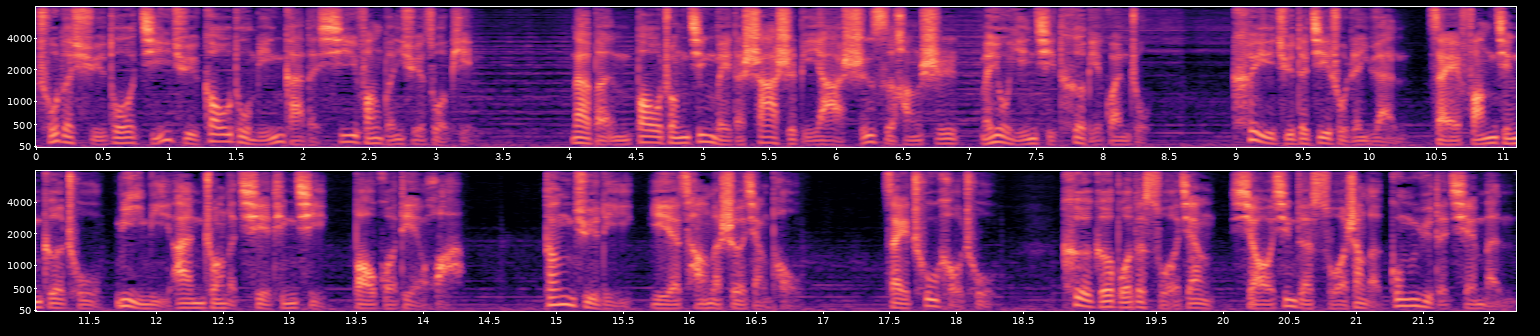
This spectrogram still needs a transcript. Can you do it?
除了许多极具高度敏感的西方文学作品。那本包装精美的莎士比亚十四行诗没有引起特别关注。K 局的技术人员在房间各处秘密安装了窃听器，包括电话。灯具里也藏了摄像头，在出口处，克格勃的锁匠小心地锁上了公寓的前门。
